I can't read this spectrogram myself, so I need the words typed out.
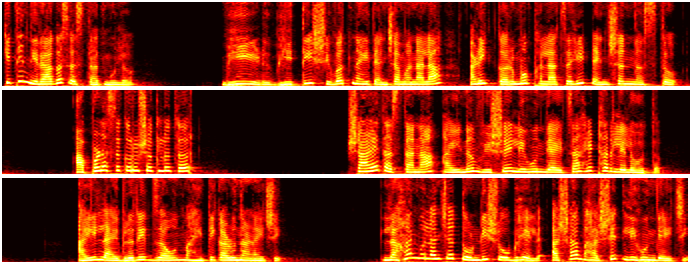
किती निरागस असतात मुलं. भीड भीती शिवत नाही त्यांच्या मनाला आणि कर्मफलाचंही टेन्शन नसतं. आपण असं करू शकलो तर? शाळेत असताना आईनं विषय लिहून द्यायचा हे ठरलेलं होतं. आई लायब्ररीत जाऊन माहिती काढून आणायची. लहान मुलांच्या तोंडी शोभेल अशा भाषेत लिहून द्यायची.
